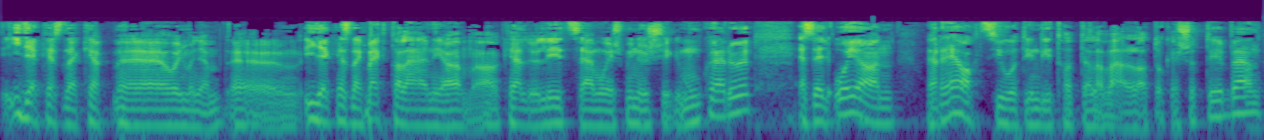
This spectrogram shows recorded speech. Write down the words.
igyekeznek, eh, hogy mondjam, eh, igyekeznek megtalálni a, a kellő létszámú és minőségi munkaerőt. Ez egy olyan reakciót indíthat el a vállalatok esetében,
